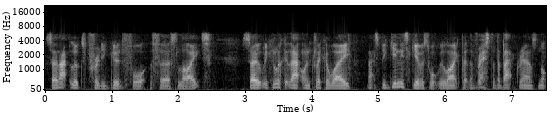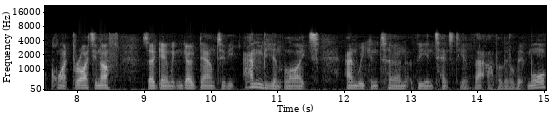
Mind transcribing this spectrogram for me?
so that looks pretty good for the first light so we can look at that one, click away. That's beginning to give us what we like, but the rest of the background's not quite bright enough. So again, we can go down to the ambient light and we can turn the intensity of that up a little bit more.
